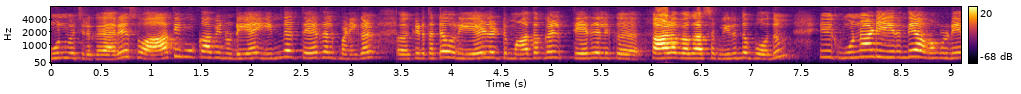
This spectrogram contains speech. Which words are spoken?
முன் வச்சிருக்கிறாரு. ஸோ அதிமுகவினுடைய இந்த தேர்தல் பணிகள் கிட்டத்தட்ட ஒரு ஏழு எட்டு மாதங்கள் தேர்தலுக்கு கால அவகாசம் இருந்த போதும் இதுக்கு முன்னாடி இருந்தே அவங்களுடைய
